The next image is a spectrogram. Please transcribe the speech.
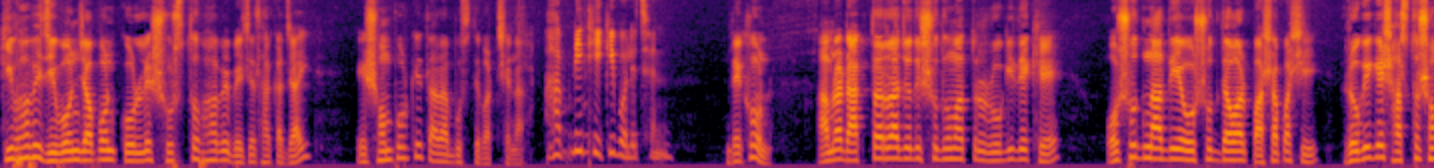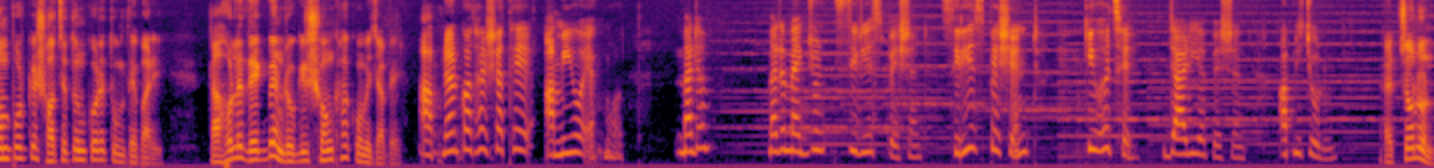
কীভাবে জীবনযাপন করলে সুস্থভাবে বেঁচে থাকা যায় এ সম্পর্কে তারা বুঝতে পারছে না। আপনি ঠিকই বলেছেন। দেখুন আমরা ডাক্তাররা যদি শুধুমাত্র রোগী দেখে ওষুধ না দিয়ে ওষুধ দেওয়ার পাশাপাশি রোগীকে স্বাস্থ্য সম্পর্কে সচেতন করে তুলতে পারি তাহলে দেখবেন রোগীর সংখ্যা কমে যাবে। আপনার কথার সাথে আমিও একমত। ম্যাডাম ম্যাডাম একজন সিরিয়াস পেশেন্ট। Serious patient? কি হয়েছে? Diarrhoea patient. আপনি চলুন। আহ, চলুন।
